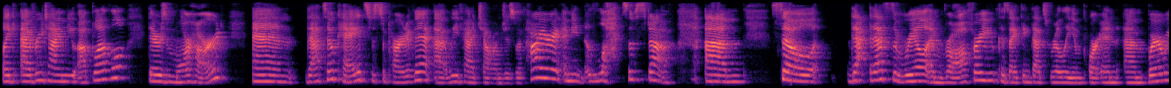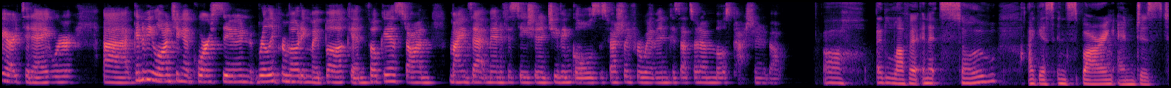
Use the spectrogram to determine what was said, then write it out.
Like every time you up level, there's more hard, and that's okay. It's just a part of it. Uh, we've had challenges with hiring. I mean, lots of stuff. Um, so that that's the real and raw for you because I think that's really important. Um, where we are today, we're uh, going to be launching a course soon, really promoting my book and focused on mindset, manifestation, achieving goals, especially for women because that's what I'm most passionate about. Oh, I love it, and it's so, I guess, inspiring and just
